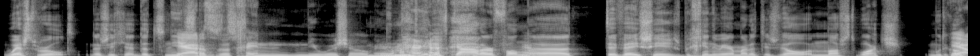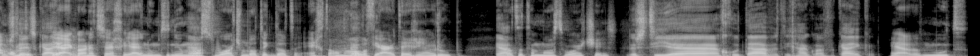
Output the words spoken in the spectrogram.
Westworld, daar zit je... Dat is niet, ja, dat, is- dat is geen nieuwe show meer. niet, maar, niet in het kader van eh, tv-series beginnen weer, maar dat is wel een must-watch. Moet ik ook nog steeds kijken. ja, ik wou net zeggen, jij noemt het nu must-watch... omdat ik dat echt al een half jaar tegen jou roep. Ja. Dat het een must-watch is. Dus die, eh, goed David, die ga ik wel even kijken. Ja, dat moet.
